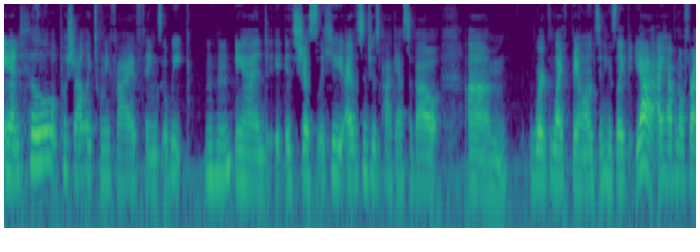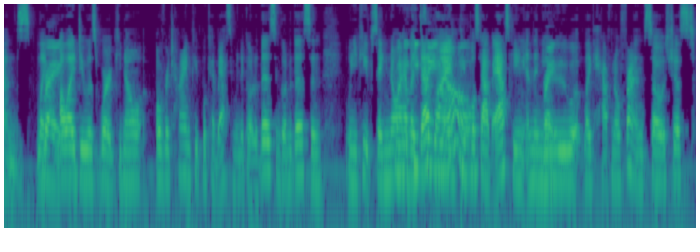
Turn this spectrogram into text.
and he'll push out like twenty five things a week. Mm-hmm. And it's just he. I listened to his podcast about um, work life balance, and he's like, "Yeah, I have no friends. Like Right. all I do is work." You know, over time, people kept asking me to go to this and go to this, and when you keep saying no, When I have a deadline. no. People stop asking, and then Right. you like have no friends. So it's just.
